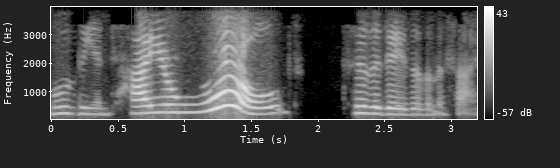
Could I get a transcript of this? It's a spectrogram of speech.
move the entire world to the days of the Messiah.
